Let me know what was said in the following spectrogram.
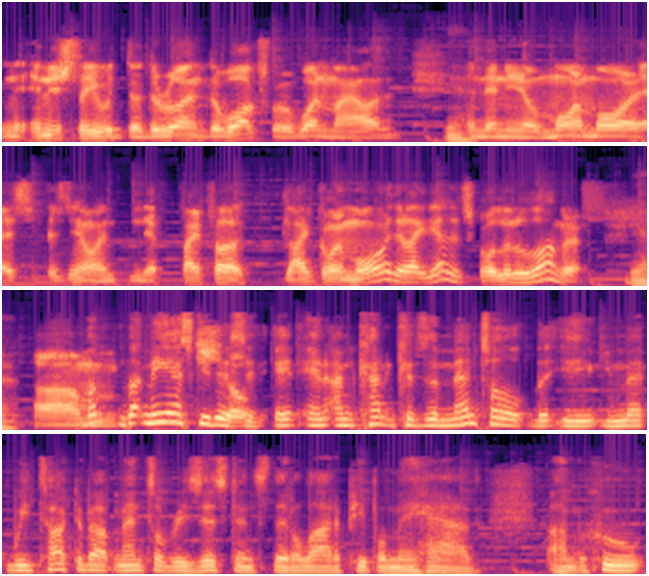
initially with the, the run, the walks were one mile, and, Yeah. and then, you know, more and more as, as you know, and if I felt like going more, they're like, yeah, let's go a little longer. Yeah. Um, let, let me ask you this, so- if- and, and I'm kind of because the mental that you, you met, we talked about mental resistance that a lot of people may have, um, who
